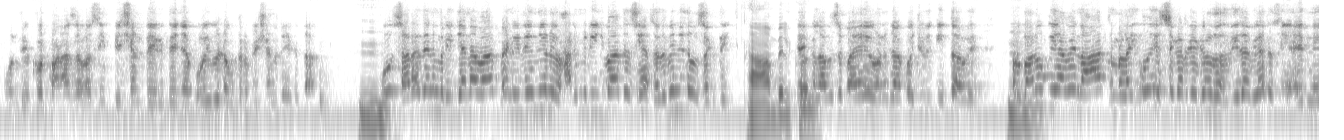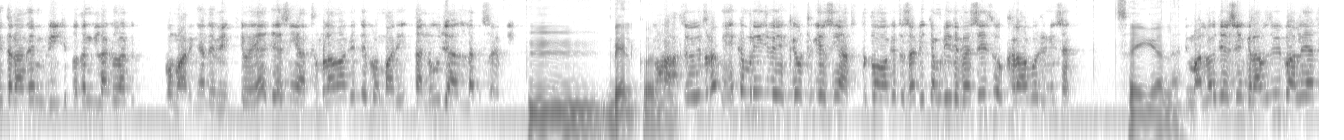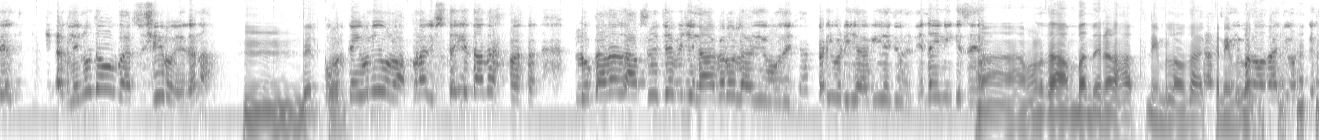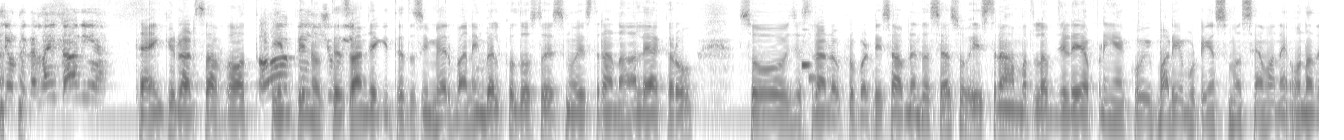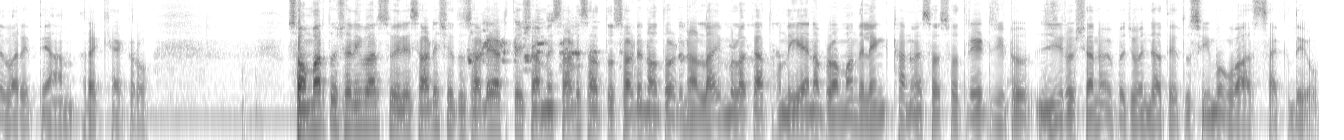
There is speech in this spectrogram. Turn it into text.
ਹੁਣ ਦੇਖੋ ਟਾਣਾ ਸਾਹਿਬ ਅਸੀਂ ਪੇਸ਼ੈਂਟ ਦੇਖਦੇ ਜਾਂ ਕੋਈ ਵੀ ਡਾਕਟਰ ਪੇਸ਼ੈਂਟ ਦੇਖਦਾ ਹੂੰ। ਉਹ ਸਾਰਾ ਦਿਨ ਮਰੀਜ਼ਾਂ ਨਾਲ ਵਾਹ ਪੈਣੀ ਰਹਿੰਦੀ ਹੁਣ ਹਰ ਮਰੀਜ਼ ਬਾਅਦ ਅਸੀਂ ਹੱਥ ਵੀ ਨਹੀਂ ਧੋ ਸਕਦੇ। ਹਾਂ ਤੇ ਬਿਲਕੁਲ ਗਲਵਸ ਪਾਏ ਹੋਣ ਜਾਂ ਕੁਝ ਵੀ ਕੀਤਾ ਹੋਵੇ ਪਰ ਬਾਹਰੋਂ ਕੋਈ ਆਵੇ ਨਾ ਹੱਥ ਮਿਲਾਈ ਉਹ ਇਸੇ ਕਰਕੇ ਕਿਉਂ ਦੱਸਦੀ ਦਾ ਵੀ ਯਾਰ ਅਸੀਂ ਇੰਨੀ ਤਰ੍ਹਾਂ ਦੇ ਮਰੀਜ਼ ਪਤਾ ਨਹੀਂ ਅਲੱਗ-ਅਲੱਗ ਬਿਮਾਰੀਆਂ ਦੇ ਵੇਖੇ ਹੋਏ ਆ ਜੇ ਅਸੀਂ ਹੱਥ ਮਿਲਾਵਾਂਗੇ ਤੇ ਬਿਮਾਰੀ ਤੁਹਾਨੂੰ ਜ਼ਿਆਦਾ ਲੱਗ ਸਕਦੀ। ਹੂੰ ਬਿਲਕੁਲ। ਹੱਥ ਵੀ ਥੋੜਾ ਇੱਕ ਮਰੀਜ਼ ਵੇਖ ਕੇ ਉੱਠ ਕੇ ਅਸੀਂ ਹੱਥ ਧੋਵਾਂਗੇ ਤੇ ਸਾਡੀ ਚਮੜੀ ਤੇ ਵੈਸੇ ਹੀ ਖਰਾਬ ਹੋ ਜਣੀ ਸਕਦੀ ਸਹੀ ਗੱਲ ਹੈ। ਮੰਨ ਲਓ ਜੇ ਅਸੀਂ ਗਲਵਸ ਵੀ ਪਾ ਲਿਆ ਤੇ ਅਗਲੇ ਨੂੰ ਤਾਂ ਉਹ ਵਾਇਰਸ ਸ਼ੇਅਰ ਹੋਏਗਾ ਨਾ। ਹੂੰ। ਬਿਲਕੁਲ। ਕਈ ਵਾਰੀ ਹੁਣ ਆਪਣਾ ਰਿਸ਼ਤਾ ਹੀ ਇਦਾਂ ਦਾ ਲੋਕਾਂ ਦਾ ਆਪਸ ਵਿੱਚ ਵੀ ਜੇ ਨਾ ਕਰੋ ਲੈ ਜੀ ਉਹਦੀ ਕੜੀ ਬੜੀ ਆ ਗਈ ਹੈ ਜੋ ਦਿੰਦਾ ਹੀ ਨਹੀਂ ਕਿਸੇ। ਹਾਂ ਹੁਣ ਤਾਂ ਆਮ ਬੰਦੇ ਨਾਲ ਹੱਥ ਨਹੀਂ ਮਿਲਾਉਂਦਾ ਅੱਖ ਨਹੀਂ ਮਿਲਾਉਂਦਾ। ਜੀ ਹੁਣ ਕਿੱਥੇ ਹੁਣ ਗੱਲਾਂ ਹੀ ਤਾਂ ਦੀਆਂ। ਥੈਂਕ ਯੂ ਡਾਕਟਰ ਸਾਹਿਬ ਬਹੁਤ ਕੀਮਤੀ ਨੁਕਤੇ। ਸਾਂਝੇ ਕੀਤੇ ਤੁਸੀਂ ਮਿਹਰਬਾਨੀ। ਬਿਲਕੁਲ ਦੋਸਤੋ ਇਸ ਨੂੰ ਇਸ ਤਰ੍ਹਾਂ ਨਾ ਲਿਆ ਕਰੋ। ਸੋ ਜਿਸ ਤਰ੍ਹਾਂ ਡਾਕਟਰ ਪੱਟੀ ਸਾਹਿਬ ਨੇ ਦੱਸਿਆ ਸੋ ਇਸ ਤਰ੍ਹਾਂ ਮਤਲਬ ਜਿਹੜੇ ਆਪਣੀਆਂ ਕੋਈ ਮਾੜੀਆਂ ਮੋਟੀਆਂ ਸਮੱਸਿਆਵਾਂ ਨੇ ਉਹਨਾਂ ਦੇ ਬਾਰੇ ਧਿਆਨ ਰੱਖਿਆ ਕਰੋ। ਸੋਮਵਾਰ ਤੋਂ ਸ਼ਨੀਵਾਰ ਸਵੇਰੇ 6:30 ਤੋਂ 8:30 ਤੇ ਸ਼ਾਮੇ 7:30 ਤੋਂ 9:30 ਤੁਹਾਡੇ ਨਾਲ ਲਾਈਵ ਮੁਲਾਕਾਤ ਹੁੰਦੀ ਹੈ। ਇਹਨਾਂ ਪ੍ਰੋਗਰਾਮਾਂ ਦੇ ਲਿੰਕ 9876309655 ਤੇ ਤੁਸੀਂ ਮੰਗਵਾ ਸਕਦੇ ਹੋ।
